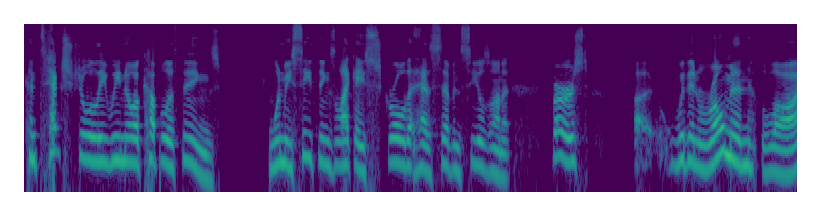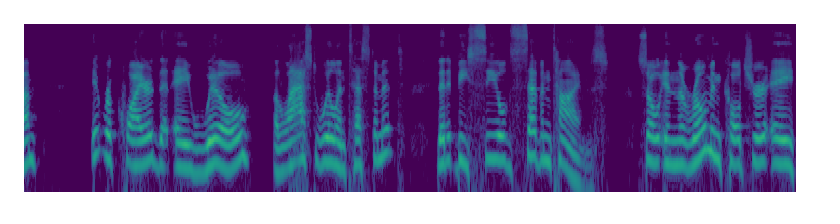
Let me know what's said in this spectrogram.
Contextually, we know a couple of things when we see things like a scroll that has seven seals on it. First, uh, within Roman law, it required that a will, a last will and testament, that it be sealed seven times. So, in the Roman culture, a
